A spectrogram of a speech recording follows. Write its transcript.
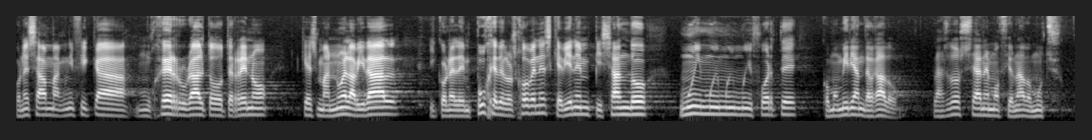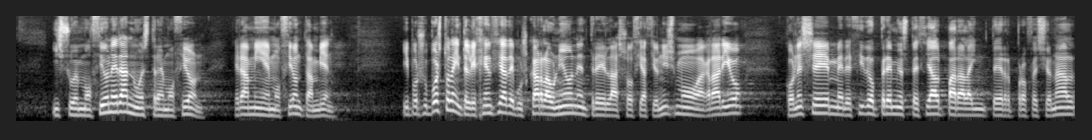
con esa magnífica mujer rural todoterreno que es Manuela Vidal y con el empuje de los jóvenes que vienen pisando muy, muy, muy, muy fuerte como Miriam Delgado. Las dos se han emocionado mucho. Y su emoción era nuestra emoción, era mi emoción también. Y por supuesto la inteligencia de buscar la unión entre el asociacionismo agrario con ese merecido premio especial para la interprofesional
